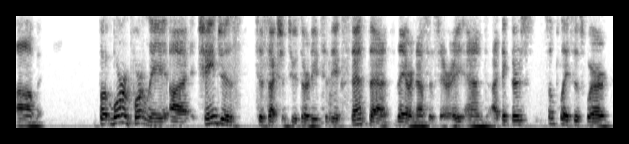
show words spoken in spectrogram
Um, but more importantly, uh, changes to Section 230 to the extent that they are necessary. And I think there's some places where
